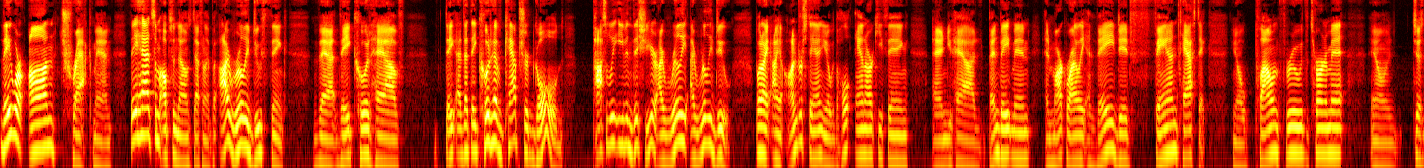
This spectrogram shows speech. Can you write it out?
they were on track, man. They had some ups and downs definitely, but I really do think that they could have they uh, that they could have captured gold possibly even this year. I really I really do. But I, I understand, you know, with the whole anarchy thing, and you had Ben Bateman and Mark Riley, and they did fantastic. You know, plowing through the tournament, you know, just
